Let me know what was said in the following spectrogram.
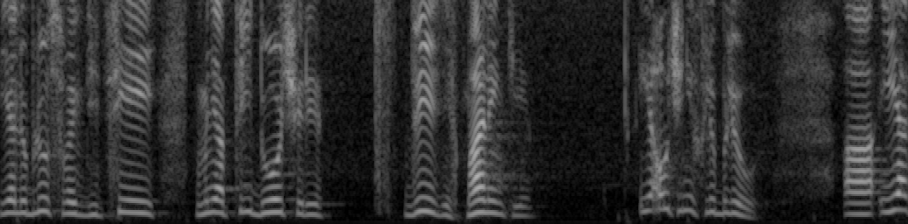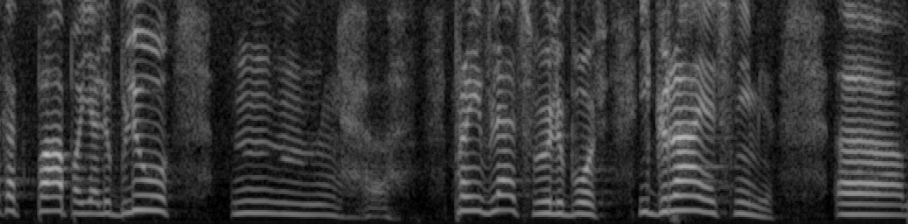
я люблю своих детей. У меня три дочери, две из них маленькие. Я очень их люблю. А, и я как папа, я люблю проявлять свою любовь, играя с ними, а,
